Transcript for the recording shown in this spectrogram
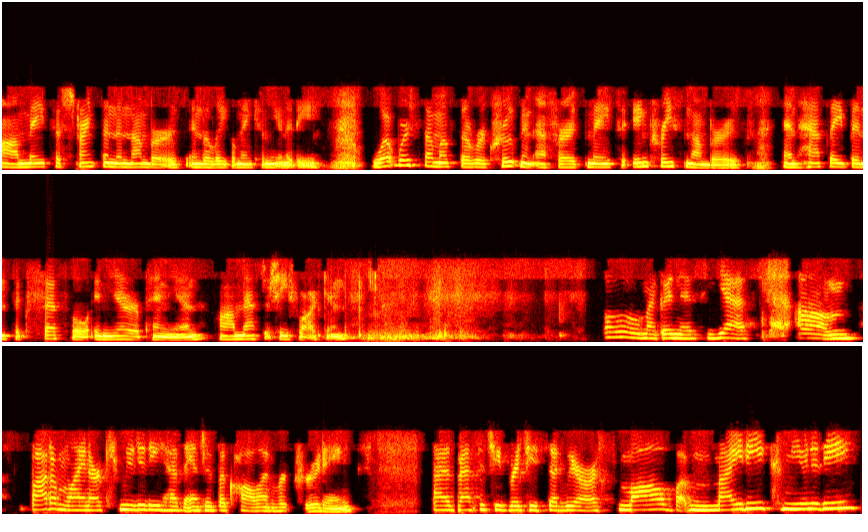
um, made to strengthen the numbers in the legalman community. What were some of the recruitment efforts made to increase numbers, and have they been successful in your opinion, uh, Master Chief Larkins? Oh my goodness, yes. Um, bottom line, our community has answered the call on recruiting. As Master Chief Ritchie said, we are a small but mighty community.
